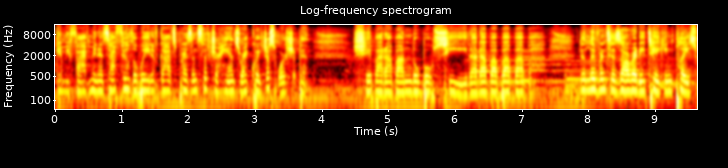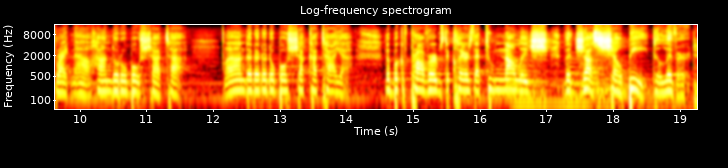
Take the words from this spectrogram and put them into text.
Give me five minutes. I feel the weight of God's presence. Lift your hands right quick. Just worship Him. Deliverance is already taking place right now. The book of Proverbs declares that through knowledge the just shall be delivered.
